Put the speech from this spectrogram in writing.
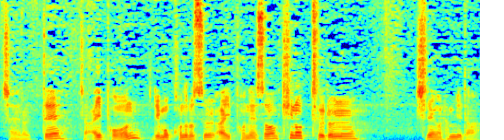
자 이럴 때 자, 아이폰 리모콘으로 쓸 아이폰에서 키노트를 실행을 합니다.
